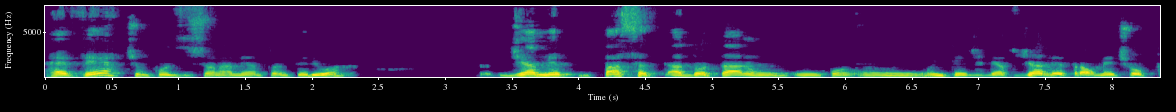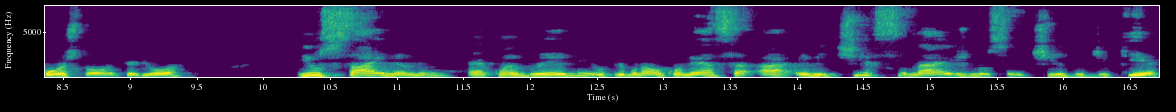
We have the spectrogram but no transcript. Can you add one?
reverte um posicionamento anterior, passa a adotar um, um, um entendimento diametralmente oposto ao anterior, e o signaling é quando ele, o tribunal começa a emitir sinais no sentido de que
